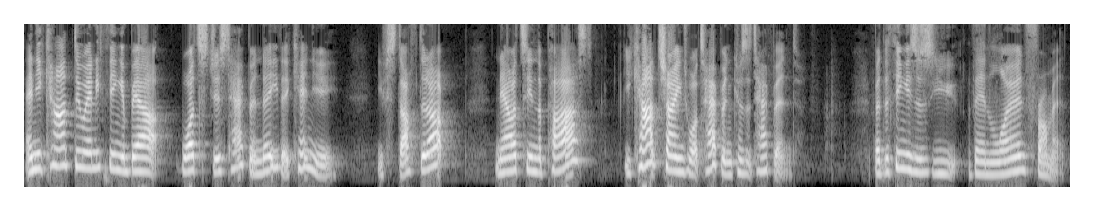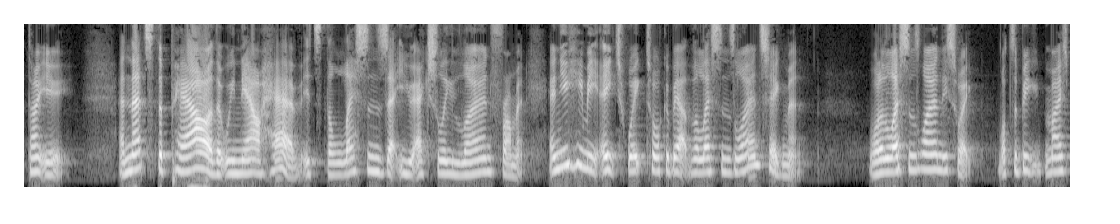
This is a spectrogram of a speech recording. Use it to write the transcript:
And you can't do anything about what's just happened either, can you? You've stuffed it up. Now it's in the past. You can't change what's happened because it's happened. But the thing is, is you then learn from it, don't you? And that's the power that we now have. It's the lessons that you actually learn from it. And you hear me each week talk about the lessons learned segment. What are the lessons learned this week? What's the big, most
